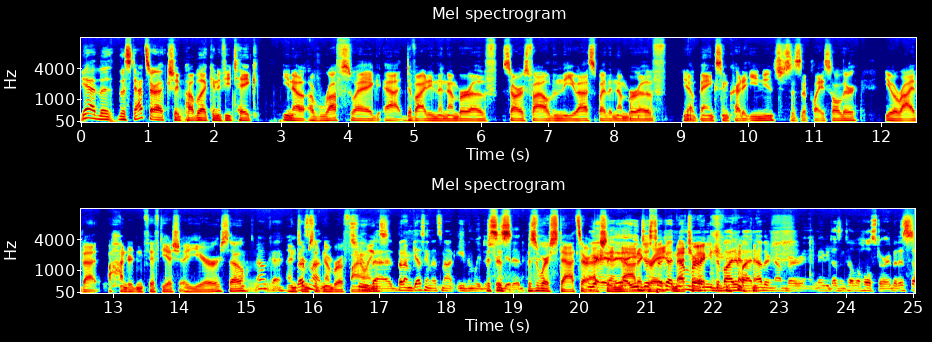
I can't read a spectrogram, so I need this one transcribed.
Yeah, the the stats are actually public, and if you take you know a rough swag at dividing the number of SARS filed in the U.S. by the number of you know banks and credit unions, just as a placeholder, you arrive at 150ish a year or so Okay, in That's terms of number of too filings. bad, but I'm guessing that's not evenly This is distributed. this is where stats are actually not You a just great took a metric. number and you divided by another number, and it maybe doesn't tell the whole story, but it's so,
